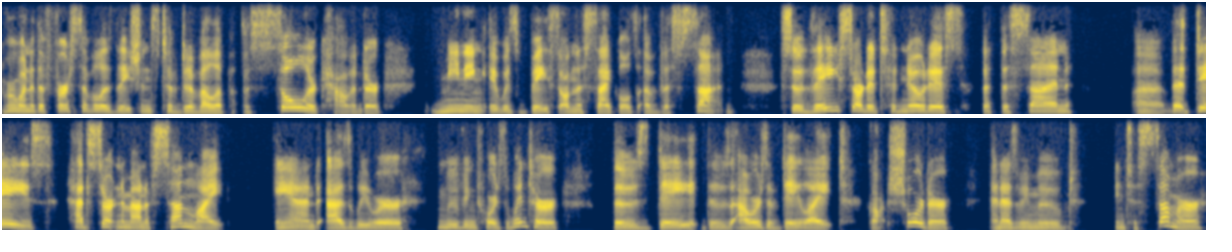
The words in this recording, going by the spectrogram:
were one of the first civilizations to develop a solar calendar meaning it was based on the cycles of the sun. So they started to notice that the sun uh, that days had certain amount of sunlight and as we were moving towards winter those day those hours of daylight got shorter and as we moved into summer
